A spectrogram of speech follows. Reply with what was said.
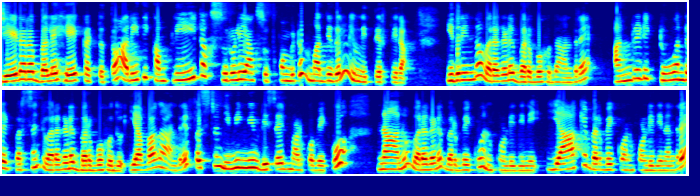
ಜೇಡರ ಬಲೆ ಹೇಗ್ ಕಟ್ಟುತ್ತೋ ಆ ರೀತಿ ಕಂಪ್ಲೀಟ್ ಆಗಿ ಸುರುಳಿಯಾಗಿ ಸುತ್ಕೊಂಡ್ಬಿಟ್ಟು ಮಧ್ಯದಲ್ಲಿ ನೀವು ನಿಂತಿರ್ತೀರಾ. ಇದರಿಂದ ಹೊರಗಡೆ ಬರಬಹುದಾ ಅಂದ್ರೆ ಹಂಡ್ರೆಡಿಗೆ ಟೂ ಹಂಡ್ರೆಡ್ ಪರ್ಸೆಂಟ್ ಹೊರಗಡೆ ಬರಬಹುದು. ಯಾವಾಗ ಅಂದ್ರೆ ಫಸ್ಟ್ ನಿಮಗ್ ನೀವು ಡಿಸೈಡ್ ಮಾಡ್ಕೋಬೇಕು, ನಾನು ಹೊರಗಡೆ ಬರ್ಬೇಕು ಅನ್ಕೊಂಡಿದೀನಿ. ಯಾಕೆ ಬರ್ಬೇಕು ಅನ್ಕೊಂಡಿದೀನಿ ಅಂದ್ರೆ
